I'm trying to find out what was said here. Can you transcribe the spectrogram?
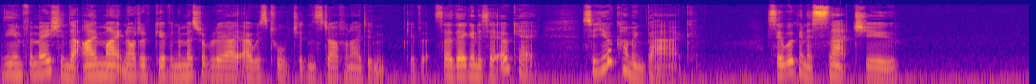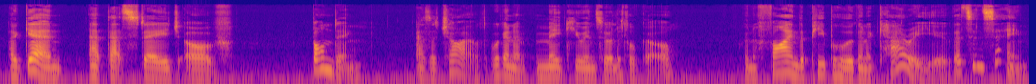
the information that I might not have given. Most probably, I, I was tortured and stuff, and I didn't give it. So they're going to say, okay, so you're coming back. So we're going to snatch you again at that stage of bonding as a child. We're going to make you into a little girl. We're going to find the people who are going to carry you. That's insane.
